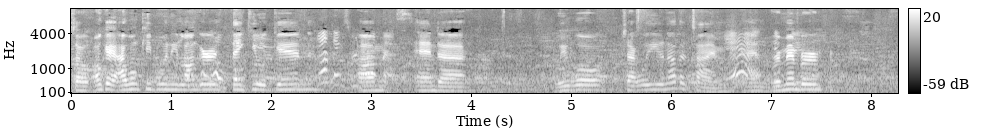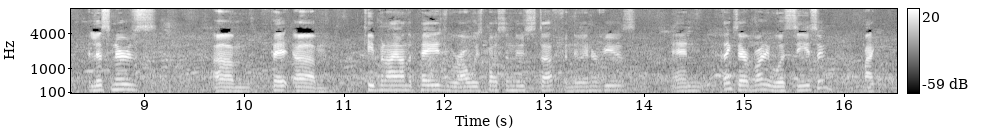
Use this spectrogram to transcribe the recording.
So okay, I won't keep you any longer. Cool, Thank you again. Yeah, thanks for um, this. And uh, we will chat with you another time. Yeah, and thank remember, listeners, um, pa- um, keep an eye on the page. We're always posting new stuff and new interviews. And thanks everybody. We'll see you soon. Bye.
